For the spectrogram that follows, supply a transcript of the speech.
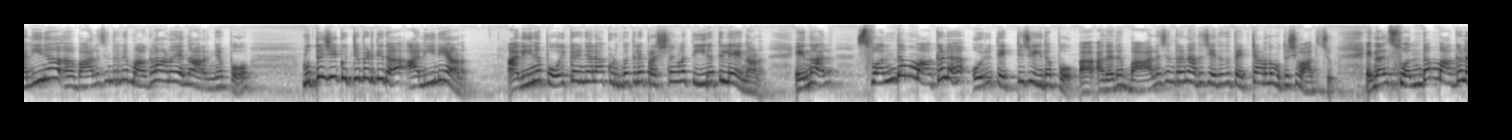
അലീന ബാലചന്ദ്രന്റെ മകളാണ് എന്ന് അറിഞ്ഞപ്പോൾ മുത്തശ്ശിയെ കുറ്റപ്പെടുത്തിയത് അലീനയാണ്. അലീന പോയി കഴിഞ്ഞാൽ ആ കുടുംബത്തിലെ പ്രശ്നങ്ങൾ തീരത്തില്ലേ എന്നാണ്. എന്നാൽ സ്വന്തം മകൾ ഒരു തെറ്റ് ചെയ്തപ്പോൾ അതായത് ബാലചന്ദ്രൻ അത് ചെയ്തത് തെറ്റാണെന്ന് മുത്തശ്ശി വാദിച്ചു. എന്നാൽ സ്വന്തം മകൾ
